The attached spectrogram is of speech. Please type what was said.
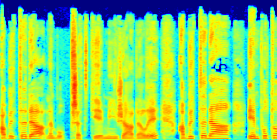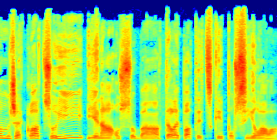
aby teda, nebo předtím ji žádali, aby teda jim potom řekla, co jí jiná osoba telepaticky posílala.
